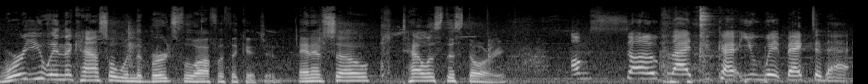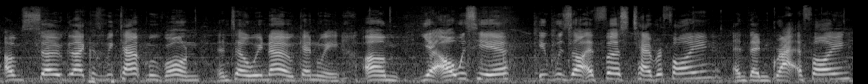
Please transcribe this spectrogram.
Were you in the castle when the birds flew off with the kitchen? And if so, tell us the story. I'm so glad you ca- you went back to that. I'm so glad because we can't move on until we know, can we? Um, yeah, I was here. It was uh, at first terrifying and then gratifying,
